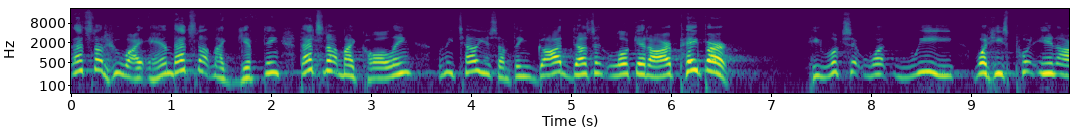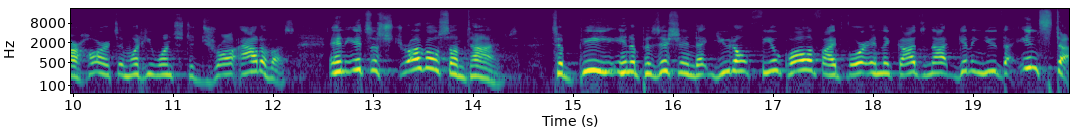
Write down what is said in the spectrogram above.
that's not who I am. That's not my gifting. That's not my calling. Let me tell you something God doesn't look at our paper. He looks at what we, what He's put in our hearts and what He wants to draw out of us. And it's a struggle sometimes to be in a position that you don't feel qualified for and that God's not giving you the insta.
